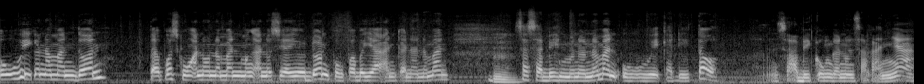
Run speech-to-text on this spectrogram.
Uuwi ka naman doon? Tapos kung ano naman mga ano sa'yo doon, kung pabayaan ka na naman, sasabihin mo na naman, uuwi ka dito. Ang Sabi kong ganun sa kanya.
